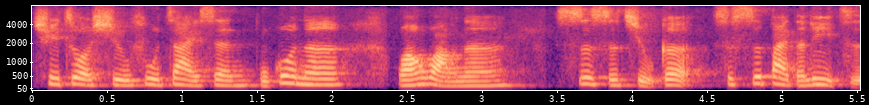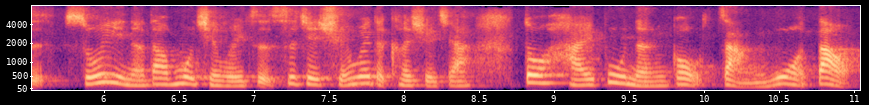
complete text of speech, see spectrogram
去做修复再生。不过呢，往往呢。四十九个是失败的例子，所以呢，到目前为止，世界权威的科学家都还不能够掌握到，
